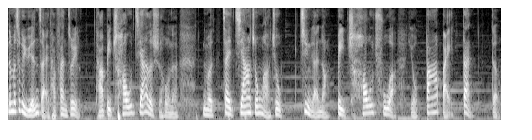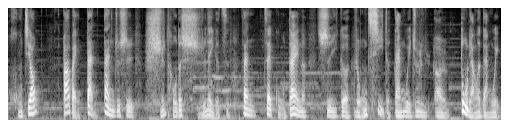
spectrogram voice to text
那么这个元仔他犯罪了，他被抄家的时候呢，那么在家中啊，就竟然呢被抄出啊有八百担的胡椒。八百担，担就是石头的石那个字，但在古代呢是一个容器的单位，就是呃度量的单位。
